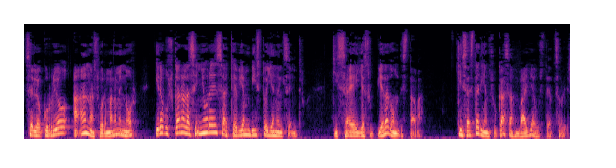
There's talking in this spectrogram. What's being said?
se le ocurrió a Ana, su hermana menor, ir a buscar a la señora esa que habían visto ya en el centro. Quizá ella supiera dónde estaba. Quizá estaría en su casa, vaya usted a saber.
